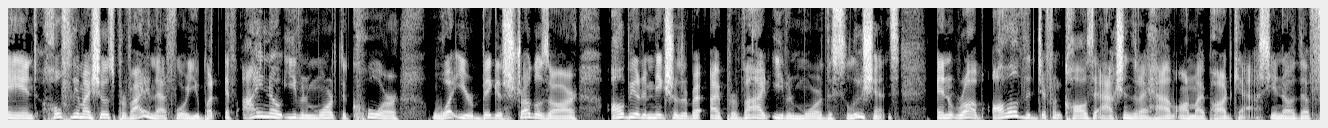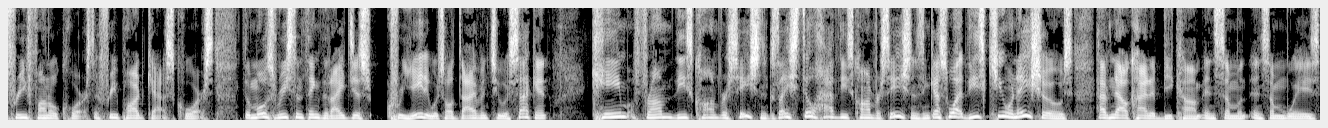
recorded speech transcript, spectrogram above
And hopefully, my show is providing that for you. But if I know even more at the core what your biggest struggles are, I'll be able to make sure that I provide even more of the solutions. And Rob, all of the different calls to action that I have on my podcast, you know, the free funnel course, the free podcast course, the most recent thing that I just created, which I'll dive into a second, came from these conversations because I still have these conversations. And guess what? These Q and A shows have now kind of become in some in some ways,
